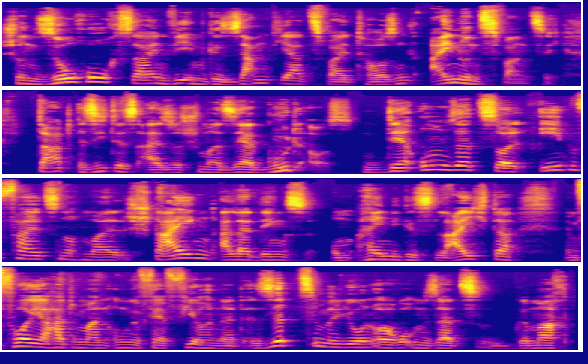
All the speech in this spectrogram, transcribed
schon so hoch sein wie im Gesamtjahr 2021. Dort sieht es also schon mal sehr gut aus. Der Umsatz soll ebenfalls nochmal steigen, allerdings um einiges leichter. Im Vorjahr hatte man ungefähr 417 Millionen Euro Umsatz gemacht.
